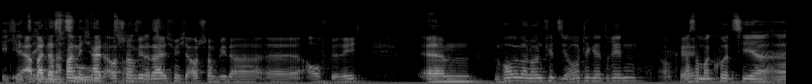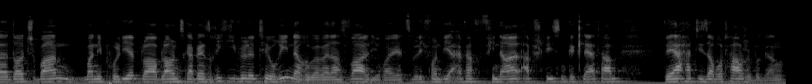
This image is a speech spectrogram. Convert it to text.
ich jetzt. Ja, aber das fand zu- ich halt auch schon wieder, da habe ich mich auch schon wieder äh, aufgeregt. Ähm, Bevor wir über 49 Euro Ticket reden, Okay. lass noch mal kurz hier äh, Deutsche Bahn manipuliert, bla bla. Und es gab jetzt richtig wilde Theorien darüber, wer das war, Leroy. Jetzt will ich von dir einfach final abschließend geklärt haben, wer hat die Sabotage begangen.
